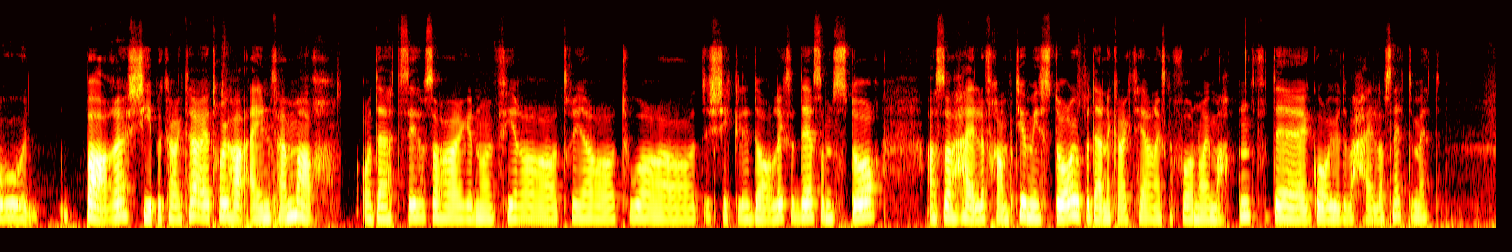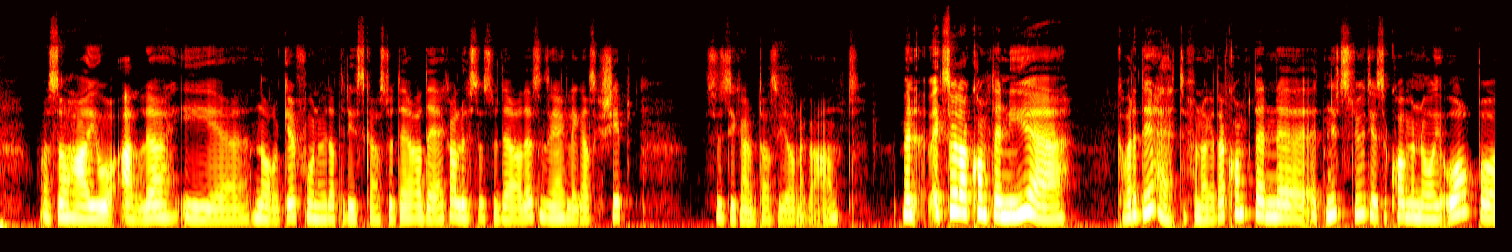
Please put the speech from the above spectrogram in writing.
bare kjipe karakterer. Jeg tror jeg har én femmer. Og that's it. Og så har jeg noen firere og treere og toere og det er skikkelig dårlig. Så det som står Altså hele framtida mi står jo på denne karakteren jeg skal få nå i matten, for det går jo utover hele snittet mitt. Og så har jo alle i eh, Norge funnet ut at de skal studere det jeg har lyst til å studere. Det syns jeg egentlig er ganske kjipt. Syns de kan ta seg gjøre noe annet. Men jeg så det har kommet en ny eh, Hva var det det heter for noe? Det har kommet en, eh, et nytt studie som kommer nå i år på,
